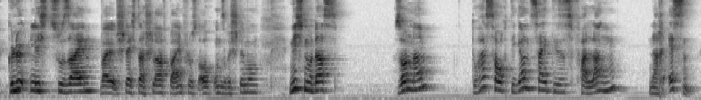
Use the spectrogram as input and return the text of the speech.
glücklich zu sein, weil schlechter Schlaf beeinflusst auch unsere Stimmung. Nicht nur das, sondern du hast auch die ganze Zeit dieses Verlangen nach Essen.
